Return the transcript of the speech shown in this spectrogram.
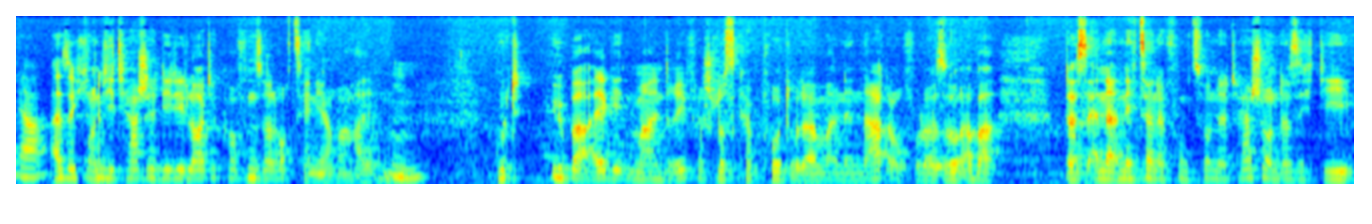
ja, also ich Und die Tasche, die die Leute kaufen, soll auch zehn Jahre halten. Mhm. Gut, überall geht mal ein Drehverschluss kaputt oder mal eine Naht auf oder so, aber das ändert nichts an der Funktion der Tasche und dass ich die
